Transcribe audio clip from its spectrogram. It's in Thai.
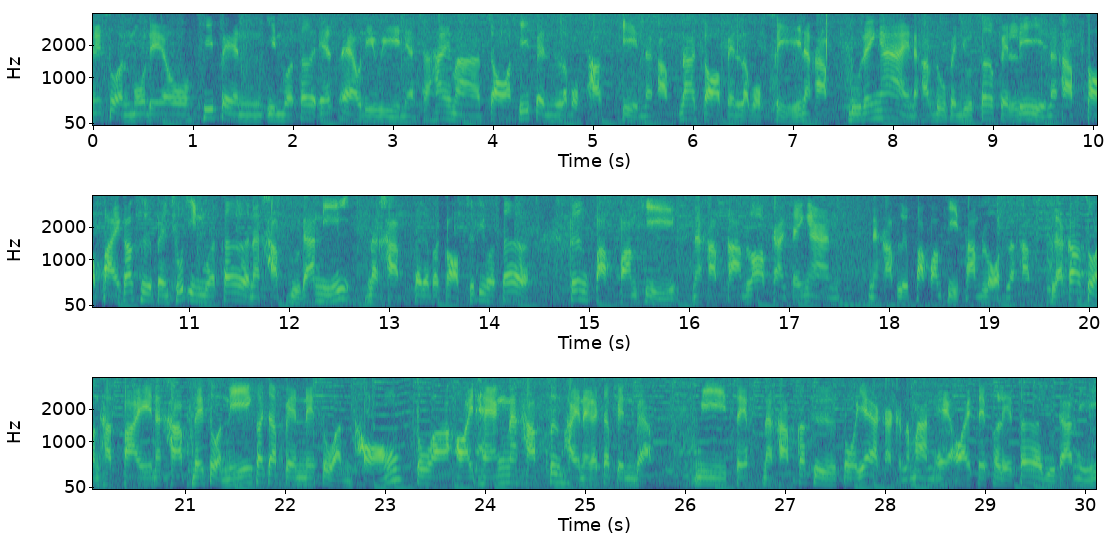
ในส่วนโมเดลที่เป็นอินเวอร์เตอร์ SLDV เนี่ยจะให้มาจอที่เป็นระบบทัชสกรีนนะครับ หน้าจอเป็นระบบสีนะครับ ดูได้ง่ายนะครับ ดูเป็น user friendly นะครับ ต่อไปก็คือเป็นชุดอินเวอร์เตอร์นะครับ อยู่ด้านนี้นะครับ ก็จะประกอบชุดอิน เวอร์เตอร์ซึ่งปรับความถี่นะครับตามรอบการใช้งานนะครับหรือปรับความถี่ตามโหลดนะครับ แล้วก็ส่วนถัดไปนะครับ ในส่วนนี้ก็จะเป็นในส่วนของตัวออยแทงนะครับ ซึ่งภายในก็จะเป็นแบบ มีเซฟนะครับก็คือตัวแยกอากาศกับน้ำมัน Air Oil Separator อยู่ด้านนี้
